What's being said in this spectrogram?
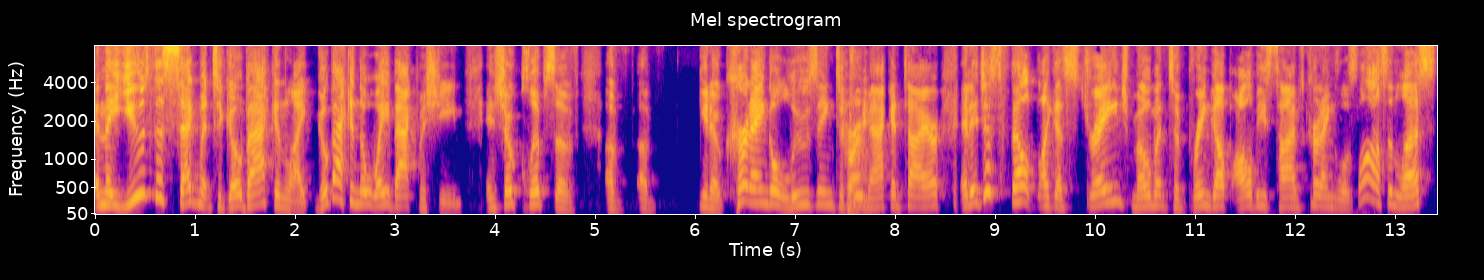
And they used this segment to go back and like go back in the way back machine and show clips of of of you know, Kurt Angle losing to. Drew McIntyre. And it just felt like a strange moment to bring up all these times Kurt Angle has lost, unless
